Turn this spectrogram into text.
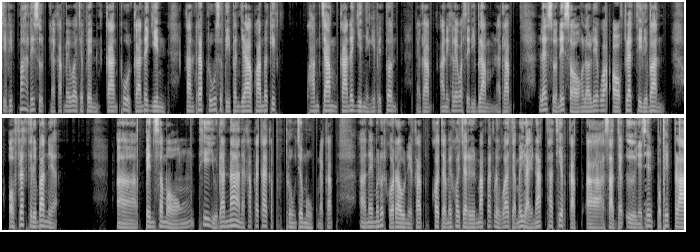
ชีวิตมากที่สุดนะครับ ไม่ว่าจะเป็นการพูดการได้ยิน การรับรู้สติปัญญาความนึกคิดความจำการได้ยินอย่างนี้เป็นต้นนะครับ อันนี้เขาเรียกว่าเซริบลัมนะครับ และส่วนที่ 2 เราเรียกว่าออฟแฟลกเทลิบันออฟแฟลกเทลิบันเนี่ยเป็นสมองที่อยู่ด้านหน้านะครับใกล้ๆกับโพรงจมูกนะครับในมนุษย์ของเราเนี่ยครับก็จะไม่ค่อยเจริญมากนักเลยว่าจะไม่ใหญ่นักถ้าเทียบกับสัตว์อย่างอื่น อย่างเช่นประเภทปลา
